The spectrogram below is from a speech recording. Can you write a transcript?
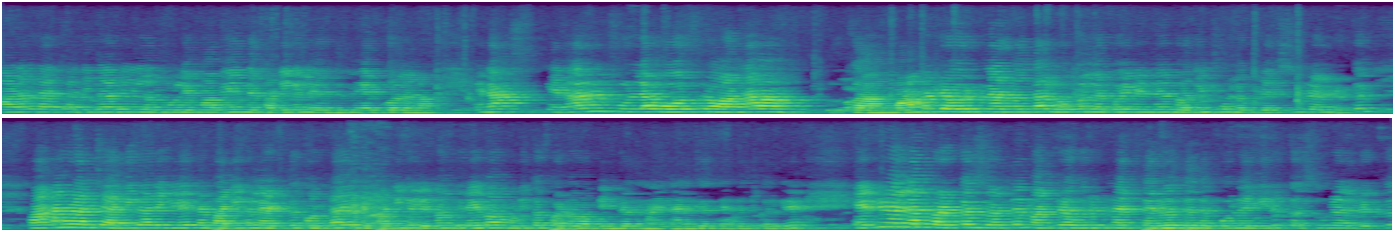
மாநகராட்சி அதிகாரிகள் மூலியமாவே இந்த பணிகளை வந்து மேற்கொள்ளலாம். ஏன்னா கெனால் ஃபுல்லா ஓவர்ஃப்ளோ ஆனா மாமன்ற உறுப்பினர்கள் தான் லோக்கல்ல போய் நின்று பதில் சொல்லக்கூடிய சூழல் இருக்கு. மாநகராட்சி அதிகாரிகளே இந்த பணிகளை எடுத்துக்கொண்டா இந்த பணிகள் இன்னும் விரைவா முடிக்கப்படும் அப்படின்றத நான் நினைச்சு தெரிவித்துக்கொள்கிறேன் என்விஎல்எம் ஒர்க்கர்ஸ் வந்து மன்ற உறுப்பினர் தெரிவித்தது போல இருக்க சூழல் இருக்கு.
